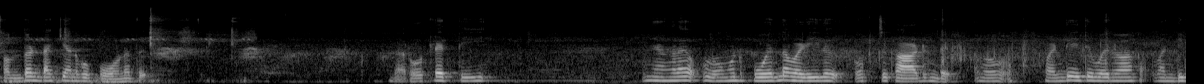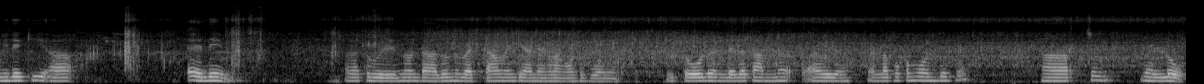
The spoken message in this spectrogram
സ്വന്തം ഉണ്ടാക്കിയാണ് ഇപ്പോൾ പോണത്. റോട്ടിലെത്തി. ഞങ്ങൾ അങ്ങോട്ട് പോരുന്ന വഴിയിൽ കുറച്ച് കാടുണ്ട്. അപ്പോൾ വണ്ടിയായിട്ട് പോരുന്ന ആ വണ്ടിമിലേക്ക് ആ ഇലയും അതൊക്കെ വീഴുന്നുണ്ട്. അതൊന്ന് വെട്ടാൻ വേണ്ടിയാണ് ഞങ്ങൾ അങ്ങോട്ട് പോകുന്നത് ഈ തോടുണ്ട്. ഇതൊക്കെ അന്ന് വെള്ളപ്പൊക്കം പോകുമ്പോൾ നിറച്ചും വെള്ളവും.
